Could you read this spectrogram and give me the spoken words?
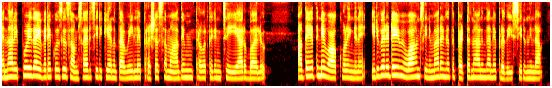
എന്നാൽ ഇപ്പോഴിതാ ഇവരെക്കുറിച്ച് സംസാരിച്ചിരിക്കുകയാണ് തമിഴിലെ പ്രശസ്ത മാധ്യമ പ്രവർത്തകൻ ചെയ്യാർ ബാലു. അദ്ദേഹത്തിന്റെ വാക്കുകൾ ഇങ്ങനെ ഇരുവരുടെയും വിവാഹം സിനിമാ രംഗത്ത് പെട്ടെന്നാരും തന്നെ പ്രതീക്ഷിച്ചിരുന്നില്ല.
